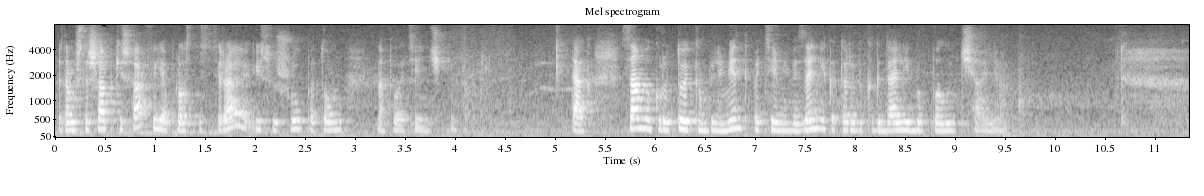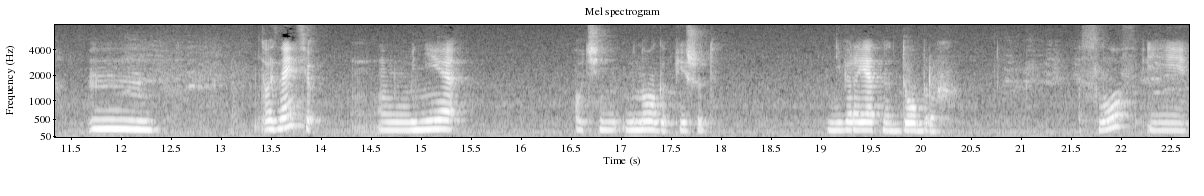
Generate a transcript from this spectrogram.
потому что шапки-шарфы я просто стираю и сушу потом на полотенчике. Так, самый крутой комплимент по теме вязания, который вы когда-либо получали. Вы знаете, мне очень много пишут невероятно добрых слов, и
